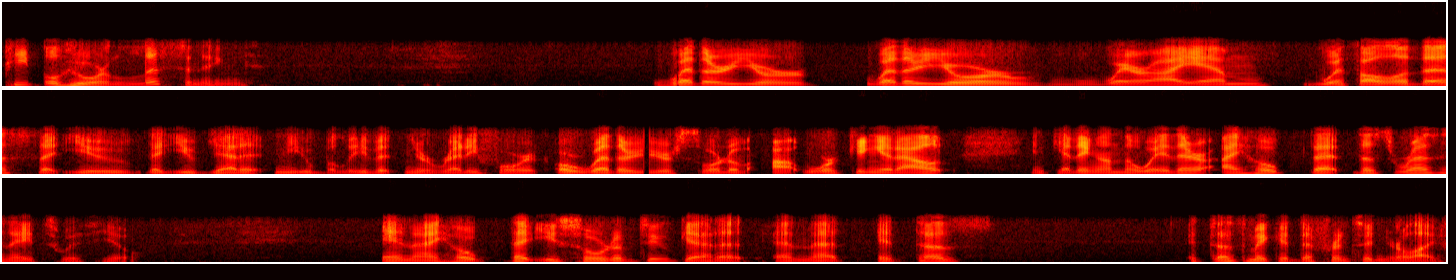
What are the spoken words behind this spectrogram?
people who are listening whether you're whether you're where I am with all of this, that you that you get it and you believe it and you're ready for it, or whether you're sort of uh, working it out and getting on the way there, I hope that this resonates with you, and I hope that you sort of do get it and that it does it does make a difference in your life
